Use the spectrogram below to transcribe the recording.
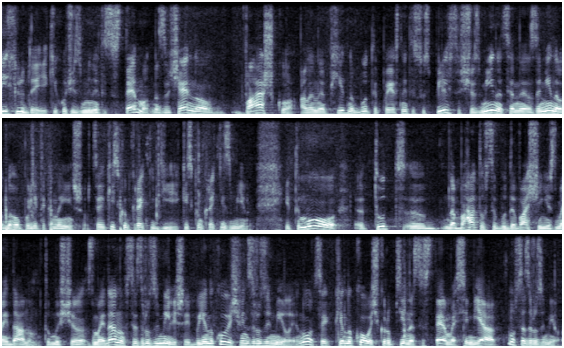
тих людей, які хочуть змінити систему, надзвичайно важко, але необхідно буде пояснити суспільству, що зміни це не заміна одного політика на іншого. Це якісь конкретні дії, якісь конкретні зміни. І тому е, тут е, набагато все буде важче, ніж з Майданом, тому що з Майданом все зрозуміліше. Бо Янукович він зрозумілий. Ну це Янукович, корупційна система, сім'я, ну все зрозуміло.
